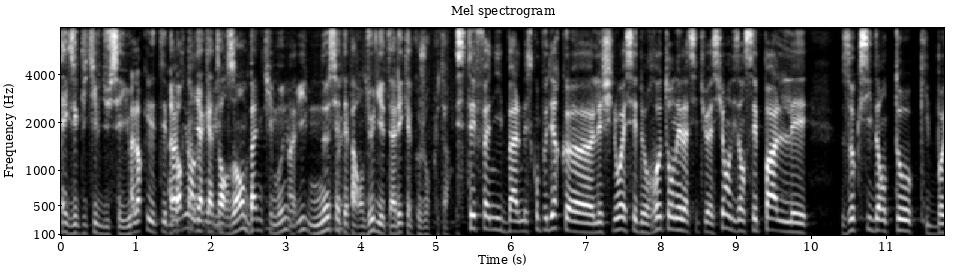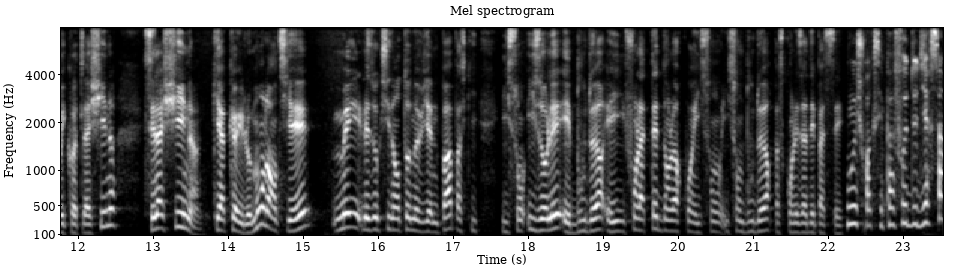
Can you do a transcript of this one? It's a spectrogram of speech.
exécutif du CIO. Alors qu'il était pas Alors qu'il y a 14 ans, Ban Ki-moon, lui, ne s'était pas rendu. Il y était allé quelques jours plus tard. Stéphanie Balm, est-ce qu'on peut dire que les Chinois essaient de retourner la situation en disant c'est pas les Occidentaux qui boycottent la Chine, c'est la Chine qui accueille le monde entier mais les Occidentaux ne viennent pas parce qu'ils sont isolés et boudeurs et ils font la tête dans leur coin. Ils sont, ils sont boudeurs parce qu'on les a dépassés. Oui, je crois que c'est pas faute de dire ça.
